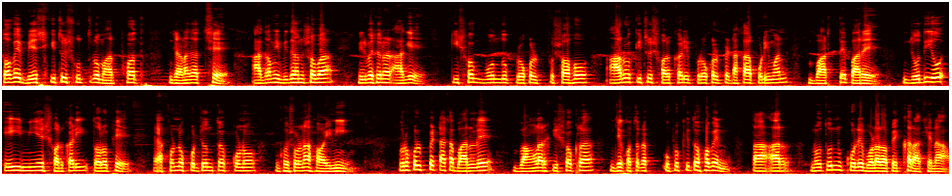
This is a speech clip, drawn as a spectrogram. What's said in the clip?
তবে বেশ কিছু সূত্র মারফত জানা যাচ্ছে, আগামী বিধানসভা নির্বাচনের আগে কৃষক বন্ধু প্রকল্প সহ আরও কিছু সরকারি প্রকল্পে টাকার পরিমাণ বাড়তে পারে। যদিও এই নিয়ে সরকারি তরফে এখনও পর্যন্ত কোনো ঘোষণা হয়নি। প্রকল্পে টাকা বাড়লে বাংলার কৃষকরা যে কতটা উপকৃত হবেন তা আর নতুন করে বলার অপেক্ষা রাখে না।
